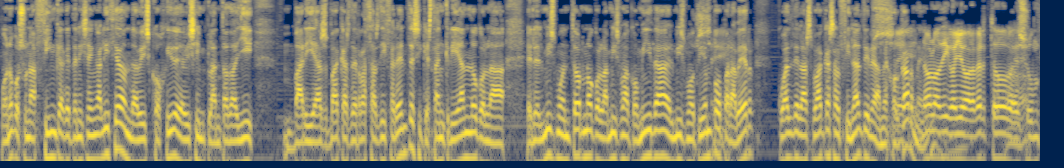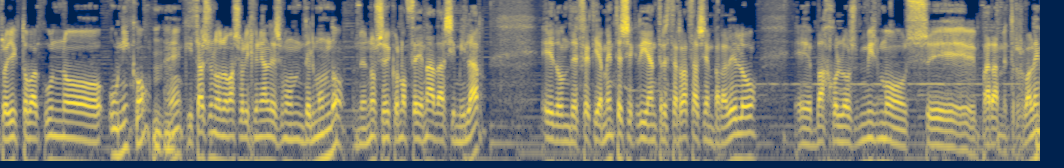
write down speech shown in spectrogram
bueno, pues una finca que tenéis en Galicia donde habéis cogido y habéis implantado allí varias vacas de razas diferentes y que están criando con la, en el mismo entorno, con la misma comida, el mismo tiempo, para ver cuál de las vacas al final tiene la mejor carne. No lo digo yo, Alberto, es un proyecto vacuno único, ¿eh? quizás uno de los más originales del mundo, no se conoce nada similar. Eh, donde efectivamente se crían tres terrazas en paralelo eh, bajo los mismos parámetros, ¿vale?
